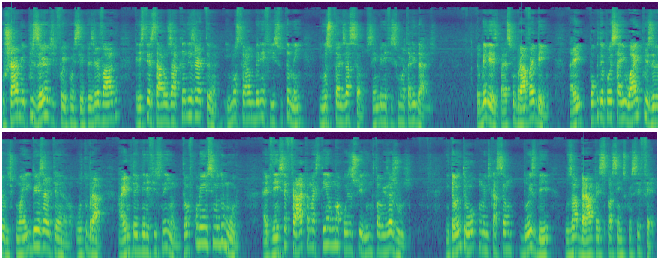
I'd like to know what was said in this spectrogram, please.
O Charme Preserved, que foi com esse preservado, eles testaram usar candesartan e mostraram benefício também em hospitalização, sem benefício de mortalidade. Então, beleza, parece que o BRA vai bem. Daí, pouco depois saiu o iPreserved com a ibersartana, outro BRA. Aí não teve benefício nenhum. Então ficou meio em cima do muro. A evidência é fraca, mas tem alguma coisa sugerindo que talvez ajude. Então entrou com uma indicação 2B, usar BRA para esses pacientes com CFEP.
